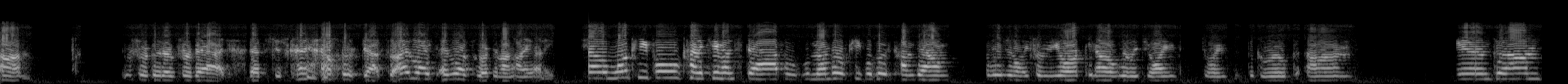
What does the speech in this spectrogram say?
um, for good or for bad. That's just kind of how it worked out. So I like I loved working on Honey Honey. So more people kind of came on staff. A number of people who had come down originally from New York, you know, really joined joined the group. Um, and um,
